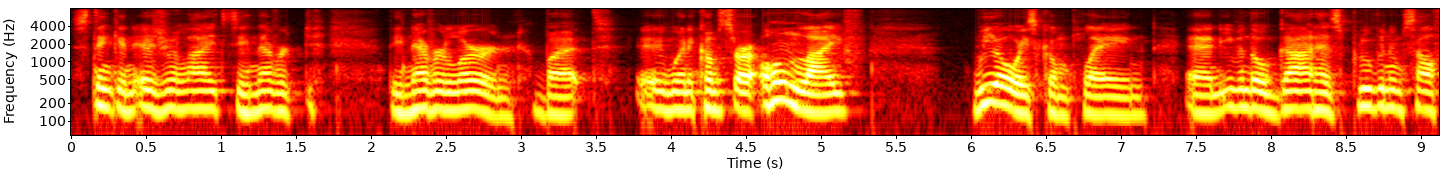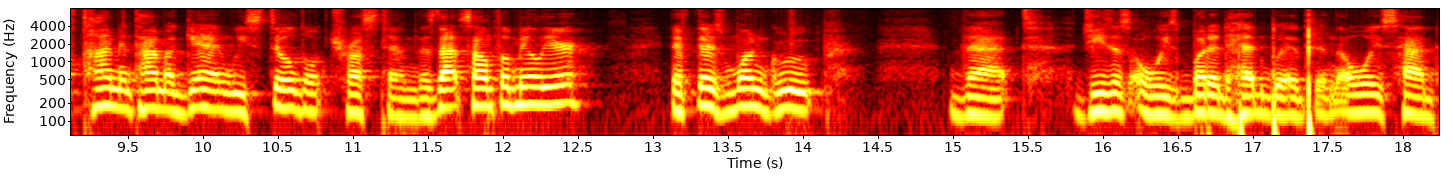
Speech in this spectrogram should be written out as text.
stinking Israelites, they never they never learn. But eh, when it comes to our own life, we always complain. And even though God has proven himself time and time again, we still don't trust him. Does that sound familiar? If there's one group that Jesus always butted head with and always had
